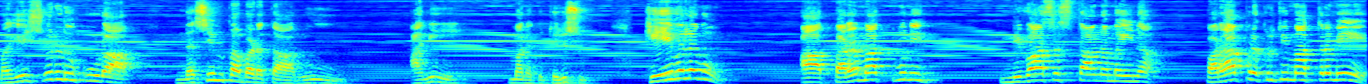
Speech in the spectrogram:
మహేశ్వరుడు కూడా నశింపబడతారు అని మనకు తెలుసు. కేవలము ఆ పరమాత్ముని నివాస స్థానమైన పరాప్రకృతి మాత్రమే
